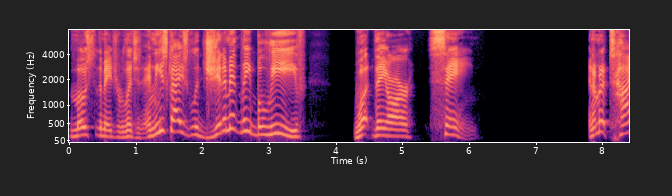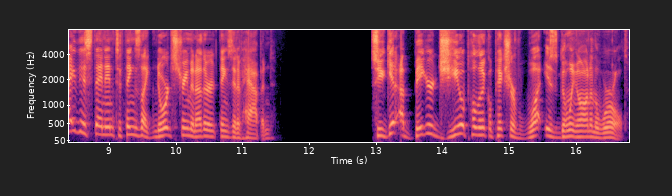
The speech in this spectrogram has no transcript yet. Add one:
most of the major religions. And these guys legitimately believe what they are saying. And I'm going to tie this then into things like Nord Stream and other things that have happened. So you get a bigger geopolitical picture of what is going on in the world.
